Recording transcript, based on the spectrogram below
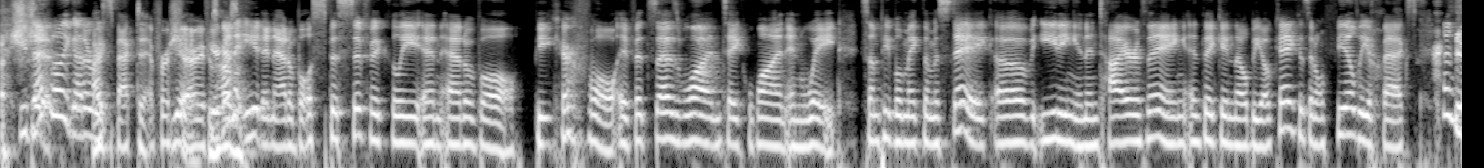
Oh, you definitely got to I- respect it for Yeah, sure. If 'cause you're gonna eat an edible, specifically an edible, be careful. If it says one, take one and wait. Some people make the mistake of eating an entire thing and thinking they'll be okay because they don't feel the effects until.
